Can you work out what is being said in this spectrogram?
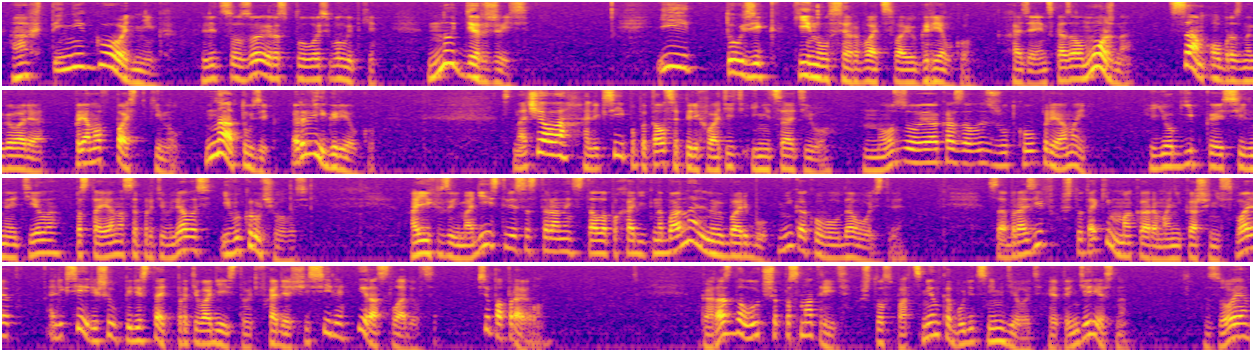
«Ах ты негодник!» Лицо Зои расплылось в улыбке. «Ну, держись!» И Тузик кинулся рвать свою грелку. Хозяин сказал «можно», Сам, образно говоря, прямо в пасть кинул. На, Тузик, рви грелку. Сначала Алексей попытался перехватить инициативу, но Зоя оказалась жутко упрямой. Ее гибкое сильное тело постоянно сопротивлялось и выкручивалось. А их взаимодействие со стороны стало походить на банальную борьбу, никакого удовольствия. Сообразив, что таким макаром они каши не сварят, Алексей решил перестать противодействовать входящей силе и расслабился. Все по правилам. Гораздо лучше посмотреть, что спортсменка будет с ним делать. Это интересно. Зоя,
